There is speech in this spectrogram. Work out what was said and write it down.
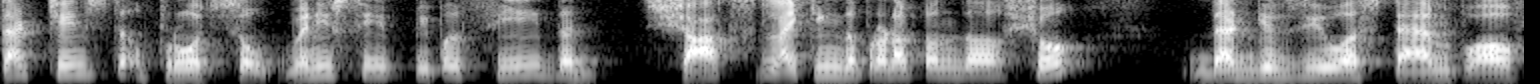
that changed the approach. So when you see people see the sharks liking the product on the show, that gives you a stamp of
